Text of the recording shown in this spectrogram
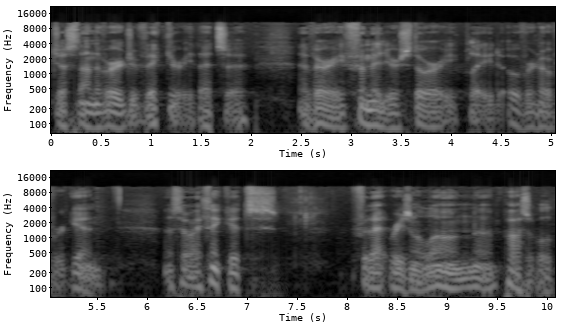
just on the verge of victory. That's a, a very familiar story played over and over again. so I think it's, for that reason alone, uh, possible,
